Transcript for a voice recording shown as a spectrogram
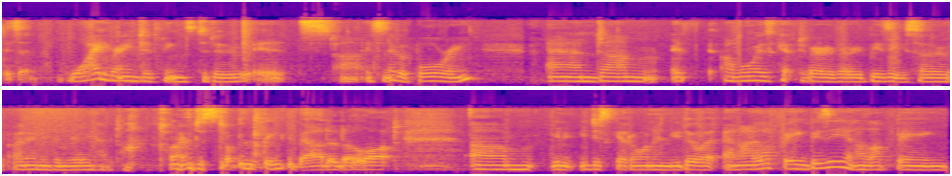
there's a wide range of things to do. It's uh, it's never boring. And um, it, I'm always kept very, very busy, so I don't even really have time, time to stop and think about it a lot um, you know, you just get on and you do it. And I love being busy, and I love being,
